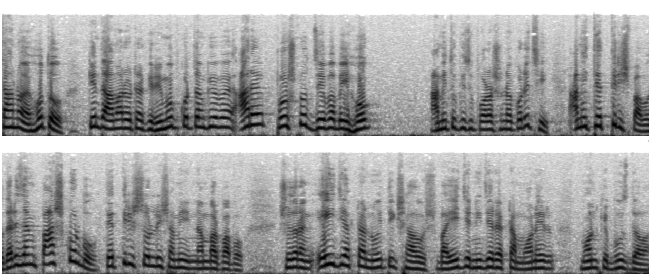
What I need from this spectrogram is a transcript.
তা নয়, হতো। কিন্তু আমার ওটাকে রিমুভ করতাম কীভাবে? আরে, প্রশ্ন যেভাবেই হোক, আমি তো কিছু পড়াশোনা করেছি, আমি তেত্রিশ পাবো দ্যাট ইজ আমি পাস করব, তেত্রিশ, চল্লিশ আমি নাম্বার পাবো। সুতরাং এই যে একটা নৈতিক সাহস বা এই যে নিজের একটা মনের, মনকে বুঝ দেওয়া,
